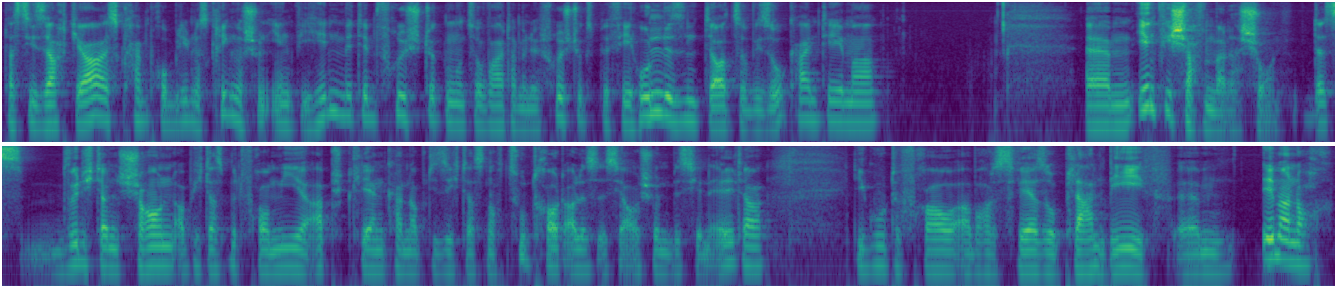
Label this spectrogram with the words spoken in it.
dass die sagt, ja, ist kein Problem, das kriegen wir schon irgendwie hin mit dem Frühstücken und so weiter, mit dem Frühstücksbuffet. Hunde sind dort sowieso kein Thema. Ähm, irgendwie schaffen wir das schon. Das würde ich dann schauen, ob ich das mit Frau Mie abklären kann, ob die sich das noch zutraut. Alles ist ja auch schon ein bisschen älter, die gute Frau, aber das wäre so Plan B. Ähm, immer noch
